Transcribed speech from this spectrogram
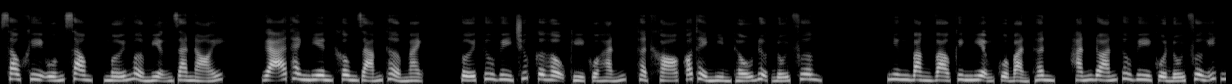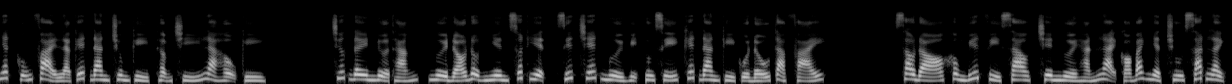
Sau khi uống xong, mới mở miệng ra nói. Gã thanh niên không dám thở mạnh. Với tu vi trúc cơ hậu kỳ của hắn, thật khó có thể nhìn thấu được đối phương. Nhưng bằng vào kinh nghiệm của bản thân, hắn đoán tu vi của đối phương ít nhất cũng phải là kết đan trung kỳ, thậm chí là hậu kỳ. Trước đây nửa tháng, người đó đột nhiên xuất hiện, giết chết 10 vị tu sĩ kết đan kỳ của đấu tạp phái. Sau đó không biết vì sao, trên người hắn lại có bách nhật chu sát lệnh.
